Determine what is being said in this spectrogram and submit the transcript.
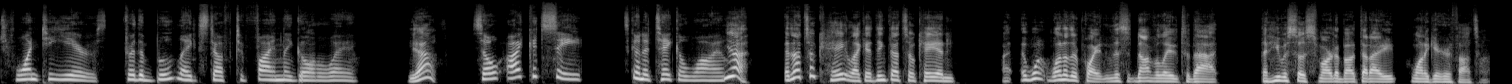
20 years for the bootleg stuff to finally go away. Yeah. So I could see it's going to take a while. Yeah. And that's okay. Like, I think that's okay. And I, want one other point, and this is not related to that, that he was so smart about that I want to get your thoughts on.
